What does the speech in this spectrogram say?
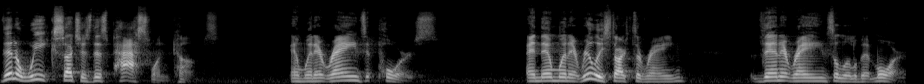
Then a week such as this past one comes. And when it rains, it pours. And then when it really starts to rain, then it rains a little bit more.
